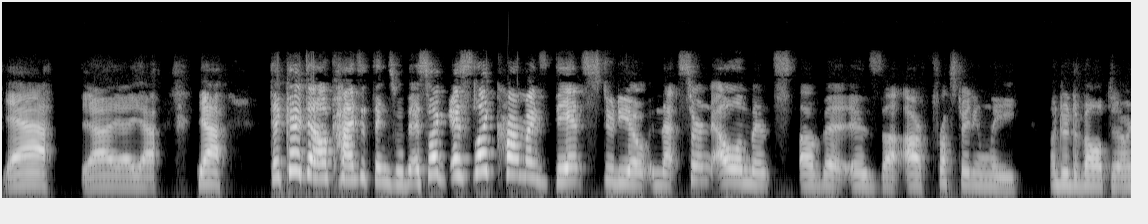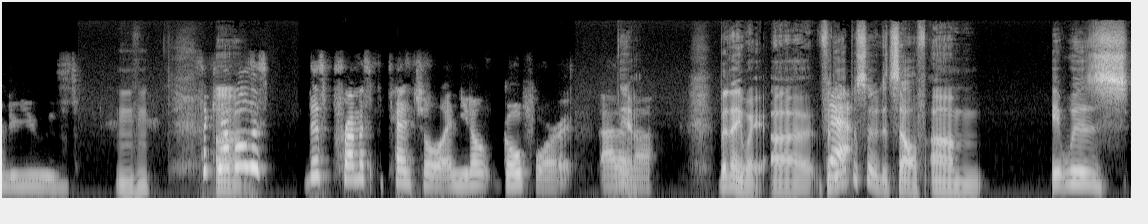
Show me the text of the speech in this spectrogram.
Yeah, yeah, yeah, yeah, yeah. They could have done all kinds of things with it. It's like it's like Carmine's dance studio in that certain elements of it is uh, are frustratingly underdeveloped and underused. hmm It's like you have all Uh, this this premise potential and you don't go for it. I don't Yeah. know. But anyway, uh, for the episode itself, um, it was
